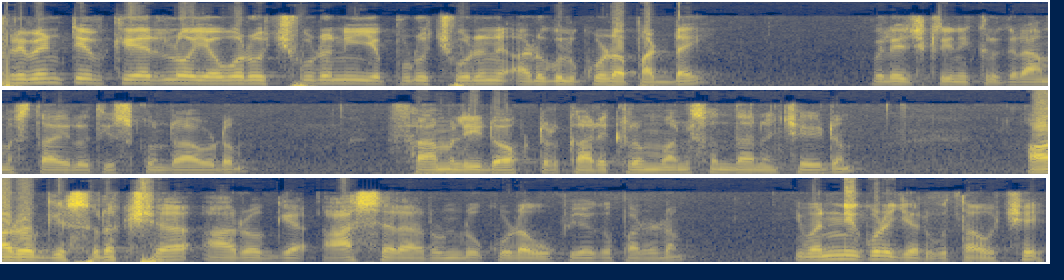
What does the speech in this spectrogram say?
ప్రివెంటివ్ కేర్లో ఎవరు చూడని ఎప్పుడు చూడని అడుగులు కూడా పడ్డాయి. విలేజ్ క్లినిక్లు గ్రామ స్థాయిలో తీసుకొని రావడం ఫ్యామిలీ డాక్టర్ కార్యక్రమం అనుసంధానం చేయడం ఆరోగ్య సురక్ష ఆరోగ్య ఆసర రెండు కూడా ఉపయోగపడడం ఇవన్నీ కూడా జరుగుతూ వచ్చాయి.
